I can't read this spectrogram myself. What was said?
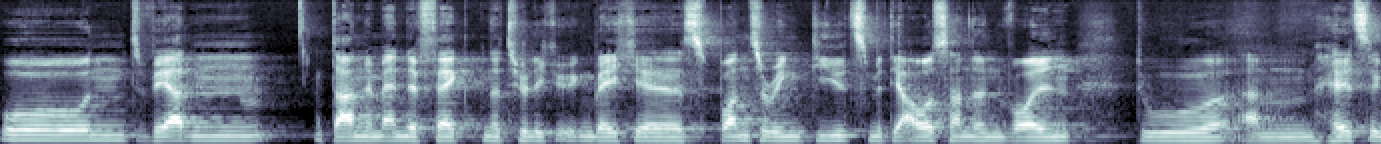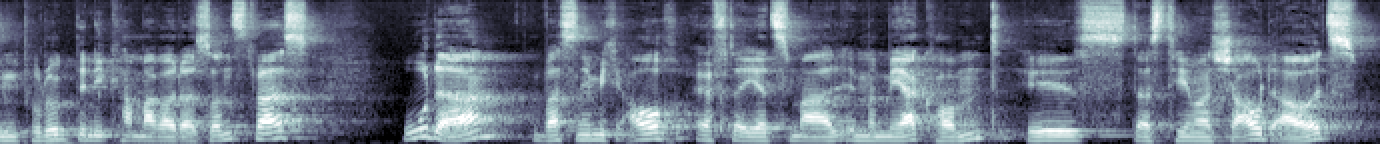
und werden dann im Endeffekt natürlich irgendwelche Sponsoring-Deals mit dir aushandeln wollen. Du ähm, hältst irgendein Produkt in die Kamera oder sonst was. Oder was nämlich auch öfter jetzt mal immer mehr kommt, ist das Thema Shoutouts.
